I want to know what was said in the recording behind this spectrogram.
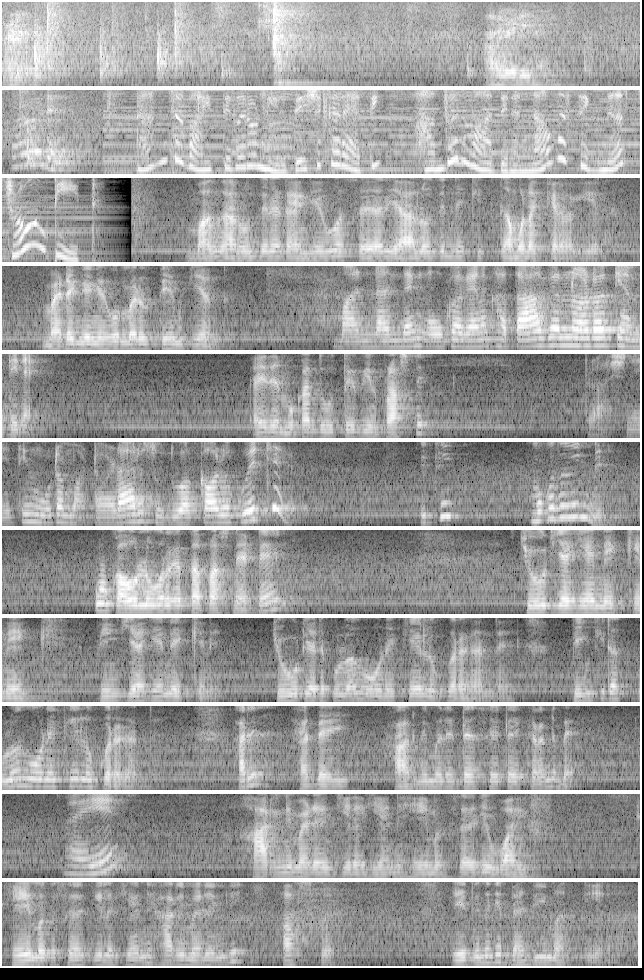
වැඩ. අර වැඩි හරි. වැඩ දන්ත වෛද්‍යවරු නිර්දේශ කර ඇති හඳුන්වා දෙන නව සිගනල් ස්ට්‍රෝන් ටීත්. මං අරුන් දෙනට ඇඟෙව්වා සර් යාළුවෝ දෙන්නෙක් එක්ක ගමනක් යනවා කියලා. මැඩෙන්ගෙන් ඇහුවා මැඩුත් එහෙම කියන්න. මන්නන් දැන් ඕක ගැන කතා කරනවටත් කැමති නෑ ඇයි දැන් මොකක්ද ඌත් එක්ක තියෙන ප්‍රශ්නේ? ප්‍රශ්නය ඉතින් ඌට මට වඩා අර සුදුවක් කවලොකු වෙච්ච එක ඉතින් මොකද වෙන්නේ? ඌ කවුල් කරගත්ත ප්‍රශ්නයක් නෑ. චූටියා කියන්නේ එක්කෙනෙක්, පිංකියා කියන්නේ එක්කෙනෙක්. චූටියට පුළුවන් ඕන එකේ ලොකු කරගන්න. පිංකිටත් පුළුවන් ඕන එකේ ලොකු කරගන්න. හරිද? හැබැයි හරිනි මැඩෙන්ට ඇසෙට කරන්න බෑ. ඇයි හරිනි මැඩන් කියලා කියන්නේ හේමක සර්ගේ වයිෆ්. හේමක සර් කියලා කියන්නේ හරි මැඩන්ගේ හස්බන්ඩ්. ඒ දෙනගේ බැඳීමක් තියෙනවා.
